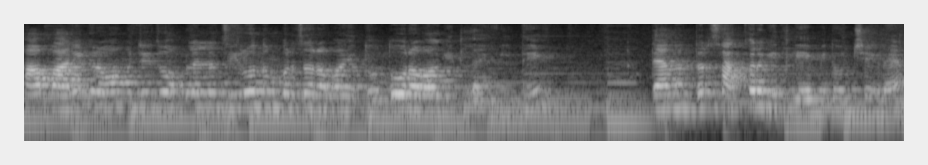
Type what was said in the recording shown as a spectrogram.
हा बारीक रवा म्हणजे जो आपल्याला झिरो नंबरचा रवा येतो तो रवा घेतलाय मी इथे. त्यानंतर साखर घेतली आहे मी दोनशे ग्रॅम.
